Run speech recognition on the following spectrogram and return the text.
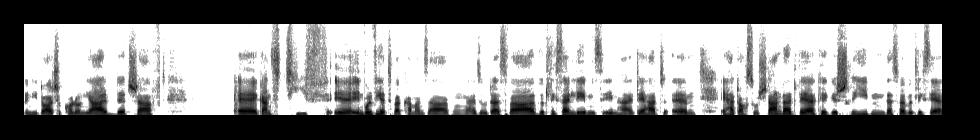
in die deutsche Kolonialwirtschaft äh, ganz tief äh, involviert war, kann man sagen. Also das war wirklich sein Lebensinhalt. Der hat, ähm, er hat auch so Standardwerke geschrieben. Das war wirklich sehr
